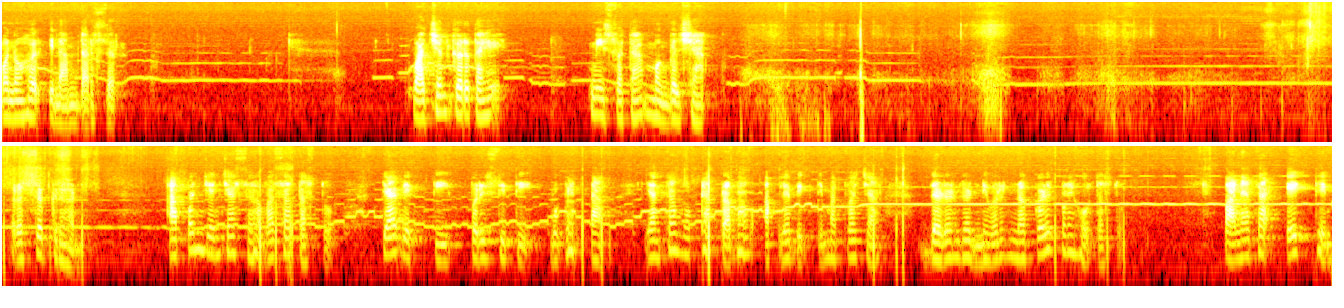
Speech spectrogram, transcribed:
मनोहर इनामदार सर. वाचन करत आहे. मी स्वतः मंगल शहा रसग्रहण. आपण ज्यांच्या सहवासात असतो त्या व्यक्ती परिस्थिती व घटना यांचा मोठा प्रभाव आपल्या व्यक्तिमत्वाच्या जडणघडणीवर नकळतपणे होत असतो. पाण्याचा एक थेंब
